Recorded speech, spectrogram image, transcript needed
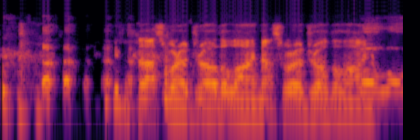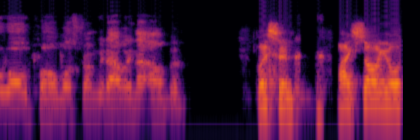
That's where I draw the line. That's where I draw the line. Whoa, whoa, whoa, Paul! What's wrong with having that album? Listen, I saw your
